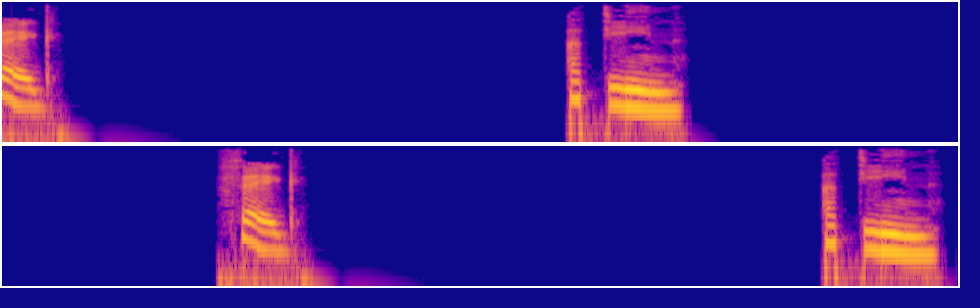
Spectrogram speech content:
Feg. Atin. Feg. Atin.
